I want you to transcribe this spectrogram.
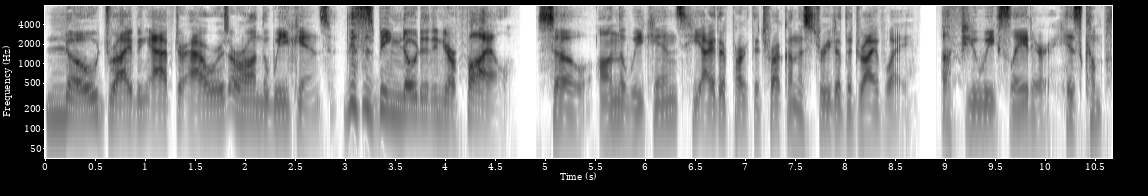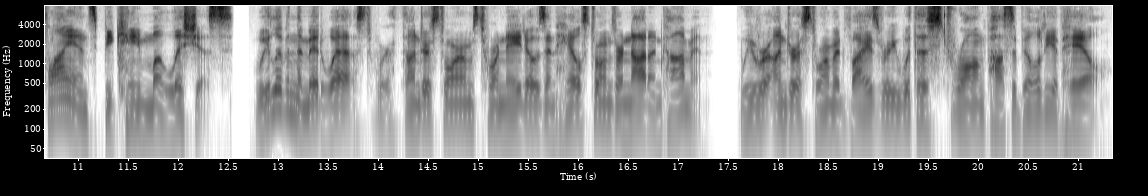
No driving after hours or on the weekends. This is being noted in your file. So, on the weekends, he either parked the truck on the street or the driveway. A few weeks later, his compliance became malicious. We live in the Midwest, where thunderstorms, tornadoes, and hailstorms are not uncommon. We were under a storm advisory with a strong possibility of hail.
